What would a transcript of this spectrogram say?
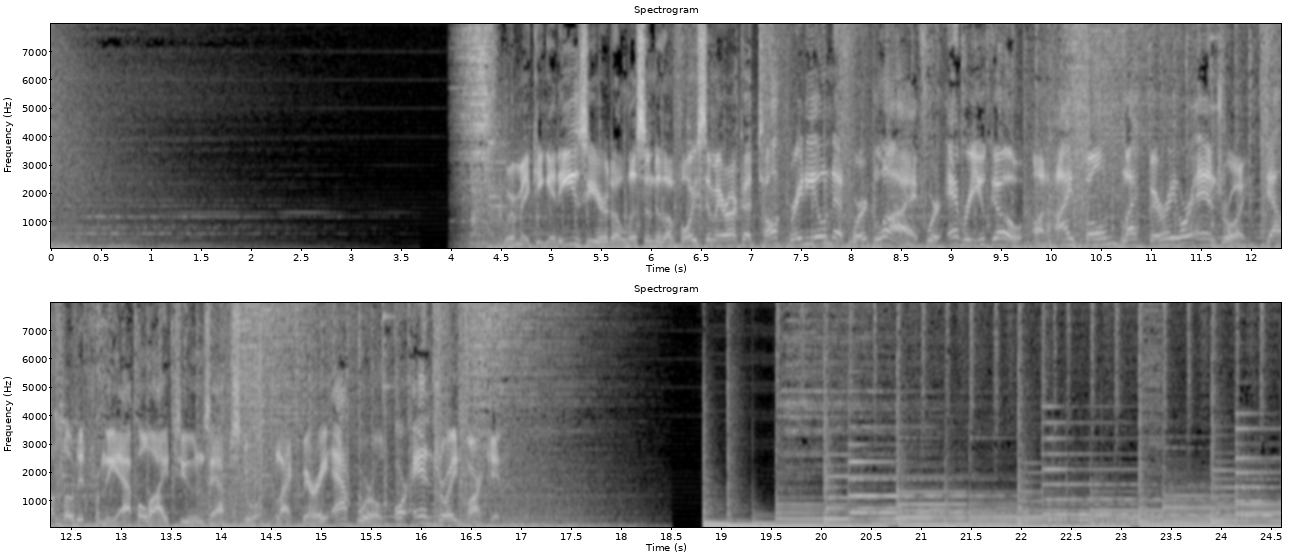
We're making it easier to listen to the Voice America Talk Radio Network live wherever you go on iPhone, Blackberry, or Android. Download it from the Apple iTunes App Store, Blackberry App World, or Android Market.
